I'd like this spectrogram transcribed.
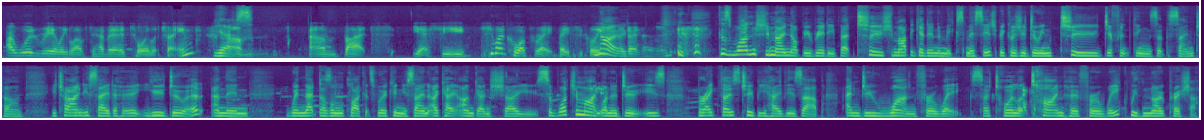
I would really love to have her toilet trained. Yes. Um, um, but yeah, she she won't cooperate. Basically, no, I don't know. Because one, she may not be ready, but two, she might be getting a mixed message because you're doing two different things at the same time. You're trying to say to her, "You do it," and then when that doesn't look like it's working, you're saying, "Okay, I'm going to show you." So what you might yeah. want to do is break those two behaviours up and do one for a week. So toilet time her for a week with no pressure.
